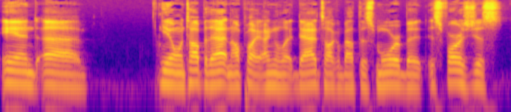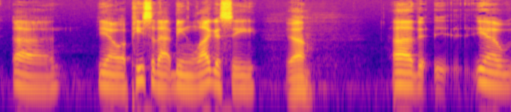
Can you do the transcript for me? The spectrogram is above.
and uh, you know on top of that and i'll probably i'm gonna let dad talk about this more but as far as just uh, you know a piece of that being legacy Yeah. Uh, the, you know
